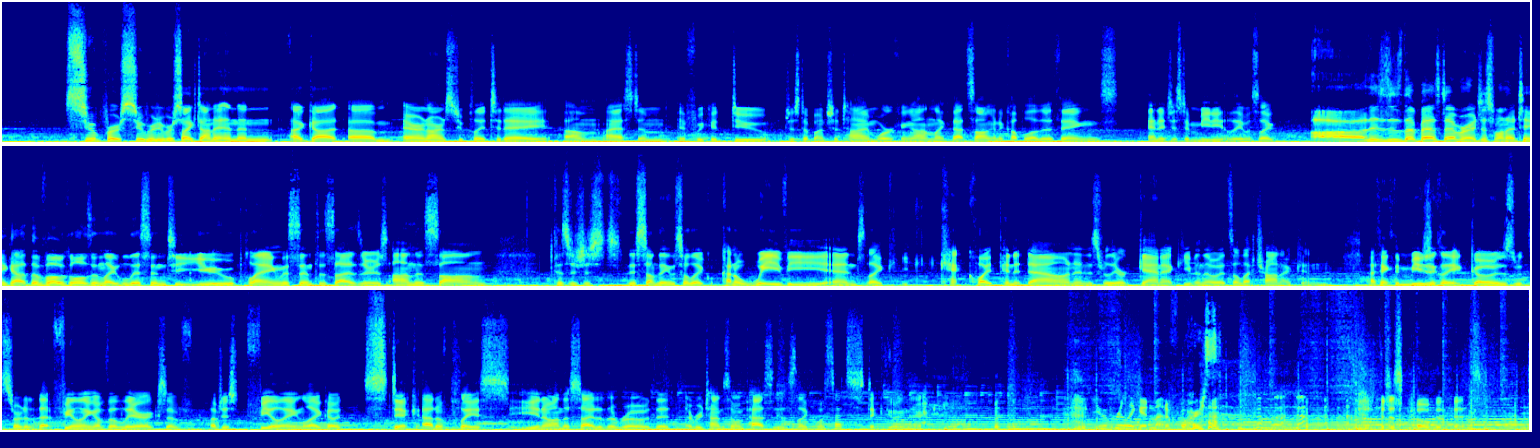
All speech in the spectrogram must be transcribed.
super super duper psyched on it and then i got um, Aaron Arntz who played today um, i asked him if we could do just a bunch of time working on like that song and a couple other things and it just immediately was like oh this is the best ever. I just want to take out the vocals and like listen to you playing the synthesizers on this song. Because there's just there's something so like kind of wavy and like you can't quite pin it down and it's really organic even though it's electronic. And i think the musically it goes with sort of that feeling of the lyrics of of just feeling like a stick out of place you know on the side of the road that every time someone passes it's like what's that stick doing there? You have really good metaphors. i just go with it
